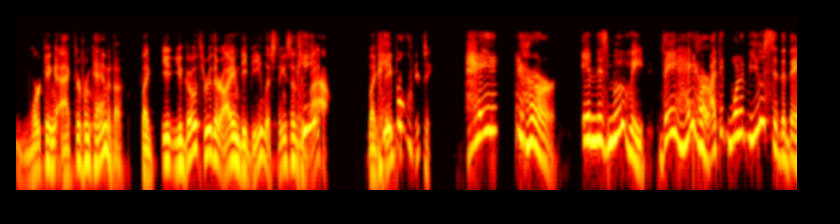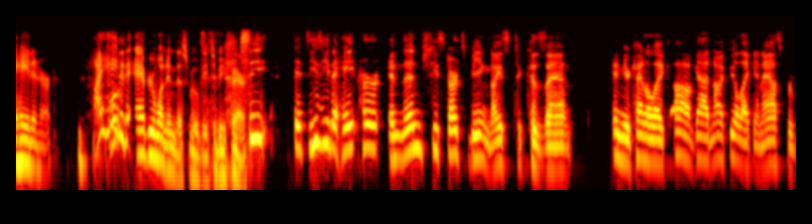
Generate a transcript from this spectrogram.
working actor from Canada. Like you, you go through their IMDb listings and it's Pe- wow. Like people- they've busy. Hate her in this movie. They hate her. I think one of you said that they hated her. I hated everyone in this movie, to be fair. See, it's easy to hate her, and then she starts being nice to Kazan, and you're kind of like, oh god, now I feel like an ass for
